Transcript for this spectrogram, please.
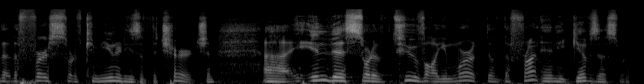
the, the, first sort of communities of the church. And uh, in this sort of two volume work, the, the front end, he gives us sort of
